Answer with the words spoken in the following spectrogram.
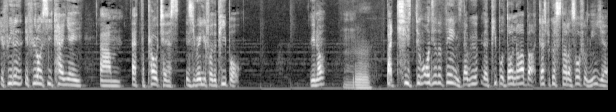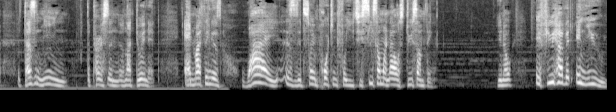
If we don't if you don't see Kanye um, at the protest, is he really for the people? You know? But he's doing all these other things that we that people don't know about. Just because it's not on social media, it doesn't mean the person is not doing it. And my thing is, why is it so important for you to see someone else do something? You know, if you have it in you,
